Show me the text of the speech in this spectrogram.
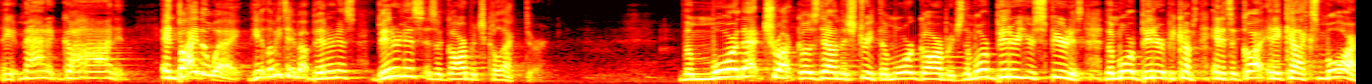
they get mad at God and and by the way, here, let me tell you about bitterness. Bitterness is a garbage collector. The more that truck goes down the street, the more garbage, the more bitter your spirit is, the more bitter it becomes. And it's a gar- and it collects more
